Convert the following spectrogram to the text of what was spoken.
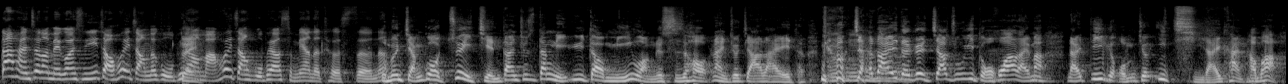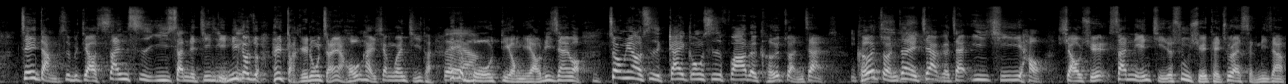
大盘涨了没关系，你找会涨的股票嘛。会涨股票什么样的特色呢？我们讲过最简单，就是当你遇到迷惘的时候，那你就加 light，加 light 可以加出一朵花来嘛。来，第一个我们就一起来看好不好？这一档是不是叫三四一三的金鼎？你告诉我，嘿，打给龙讲讲红海相关集团，那个不重要，你知道吗？重要是该公司发的可转债，可转债的价格在一七一号，小学三年级的数学提出来省力章，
